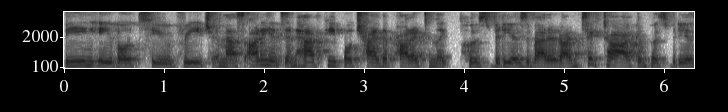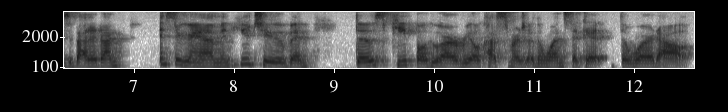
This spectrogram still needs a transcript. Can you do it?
being able to reach a mass audience and have people try the product and like post videos about it on TikTok and post videos about it on Instagram and YouTube and those people who are real customers are the ones that get the word out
